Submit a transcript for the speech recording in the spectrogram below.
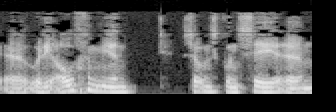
uh, oor die algemeen sou ons kon sê ehm um,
